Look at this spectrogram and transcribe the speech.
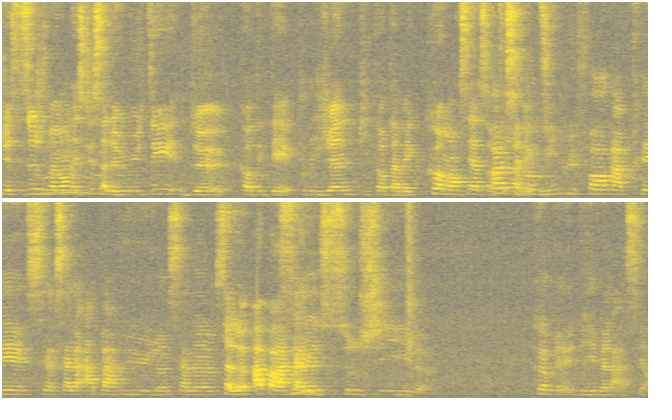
Que c'est ça, je me demande, est-ce que ça l'a muté de quand t'étais plus jeune, puis quand t'avais commencé à sortir Ah, c'est avec lui? plus fort après, ça ça l'a apparu, là, ça l'a Ça l'a ça apparu. l'a surgi, là, comme une révélation.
